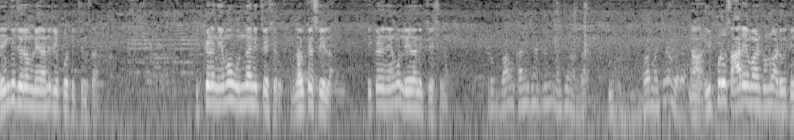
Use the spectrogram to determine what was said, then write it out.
డెంగ్యూ జ్వరం లేదని రిపోర్ట్ ఇచ్చింది సార్. ఇక్కడనేమో ఉందని ఇచ్చేసారు లౌకశ్రీలా. ఇక్కడనేమో లేదని ఇచ్చేసిన. ఇప్పుడు సార్ ఏమంటుండో అడిగితే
